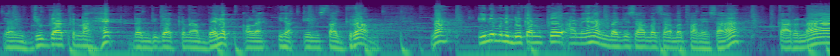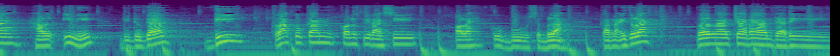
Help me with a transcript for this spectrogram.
yang juga kena hack dan juga kena banned oleh pihak Instagram. Nah, ini menimbulkan keanehan bagi sahabat-sahabat Vanessa karena hal ini diduga dilakukan konspirasi oleh kubu sebelah. Karena itulah pengacara dari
